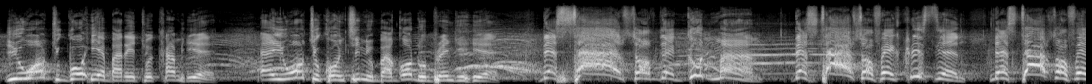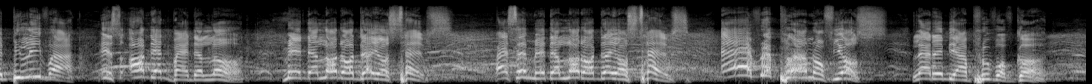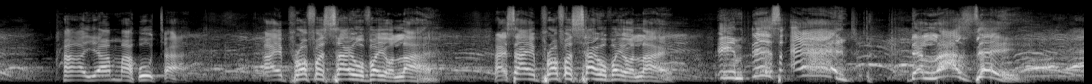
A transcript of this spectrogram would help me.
You want to go here, but it will come here. And you want to continue, but God will bring you here. The steps of the good man, the steps of a Christian, the steps of a believer is ordered by the Lord. May the Lord order your steps. I say, may the Lord order your steps. Every plan of yours, let it be approved of God. I prophesy over your life. I say, I prophesy over your life. In this end, the last day,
